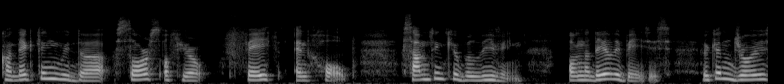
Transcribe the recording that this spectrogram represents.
connecting with the source of your faith and hope, something you believe in on a daily basis. You can join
